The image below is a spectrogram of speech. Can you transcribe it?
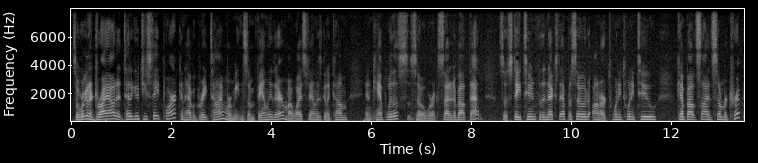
So we're going to dry out at Tetagouchie State Park and have a great time. We're meeting some family there. My wife's family is going to come and camp with us, so we're excited about that. So stay tuned for the next episode on our 2022 Kemp Outside summer trip.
